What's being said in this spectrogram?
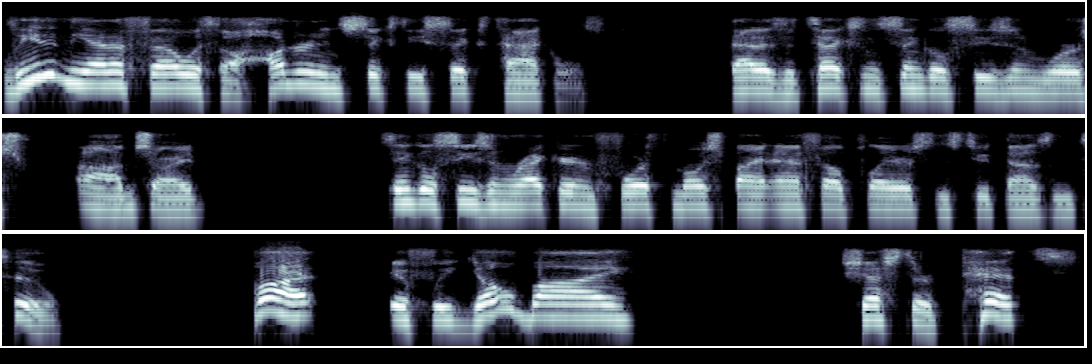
leading the NFL with 166 tackles. That is a Texan single season worst, uh, I'm sorry, single season record and fourth most by an NFL player since 2002. But if we go by Chester Pitts,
